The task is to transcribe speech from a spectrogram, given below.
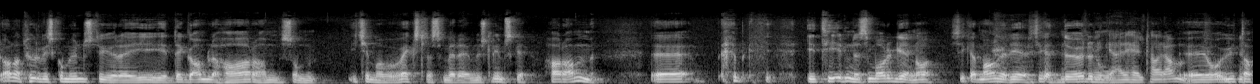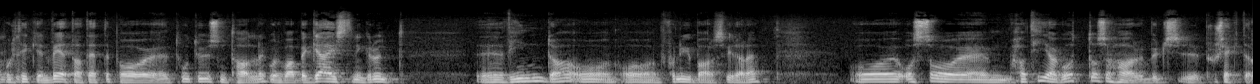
da naturligvis kommunestyret i det gamle Haram, som ikke må forveksles med det muslimske Haram, i tidenes morgen, og sikkert mange av de er sikkert døde nå, eh, og ute av politikken, vedtatt dette på 2000-tallet, eh, hvor det var begeistring rundt vinder vind og, og fornybar osv. Og, og så har tida gått, og så har prosjektet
